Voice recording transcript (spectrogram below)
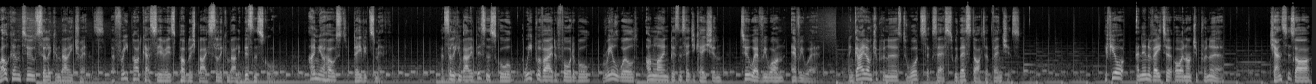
Welcome to Silicon Valley Trends, a free podcast series published by Silicon Valley Business School. I'm your host, David Smith. At Silicon Valley Business School, we provide affordable, real world online business education to everyone, everywhere, and guide entrepreneurs towards success with their startup ventures. If you're an innovator or an entrepreneur, chances are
